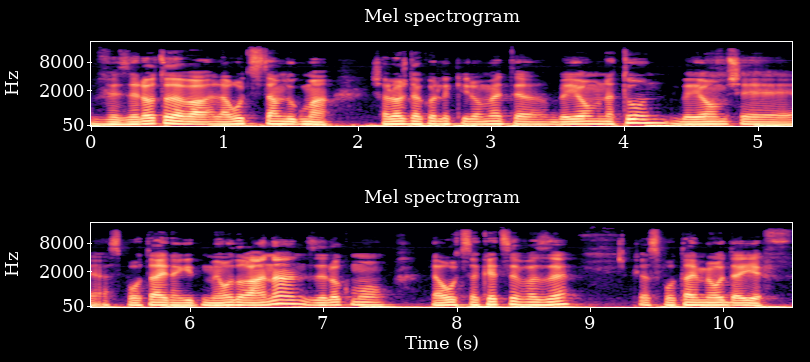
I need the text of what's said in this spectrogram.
וזה לא אותו דבר, לרוץ סתם דוגמה, שלוש דקות לקילומטר ביום נתון, ביום שהספורטאי נגיד מאוד רענן, זה לא כמו לרוץ את הקצב הזה כשהספורטאי מאוד עייף.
